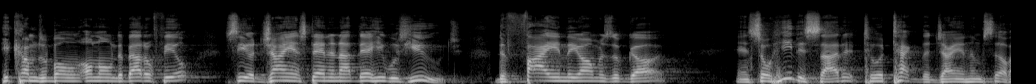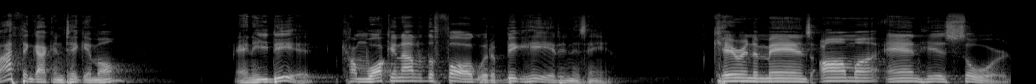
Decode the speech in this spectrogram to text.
He comes along the battlefield, see a giant standing out there, he was huge, defying the armors of God. And so he decided to attack the giant himself. I think I can take him on. And he did. Come walking out of the fog with a big head in his hand, carrying the man's armor and his sword.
